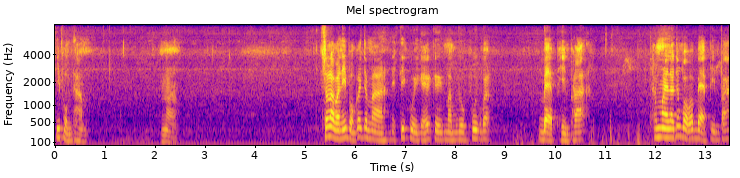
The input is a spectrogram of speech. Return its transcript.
ที่ผมทำนะสำหรับวันนี้ผมก็จะมาในที่คุยกันก็คือมาดูพูดว่าแบบพิมพ์พระทำไมเราต้องบอกว่าแบบพิมพ์พระ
